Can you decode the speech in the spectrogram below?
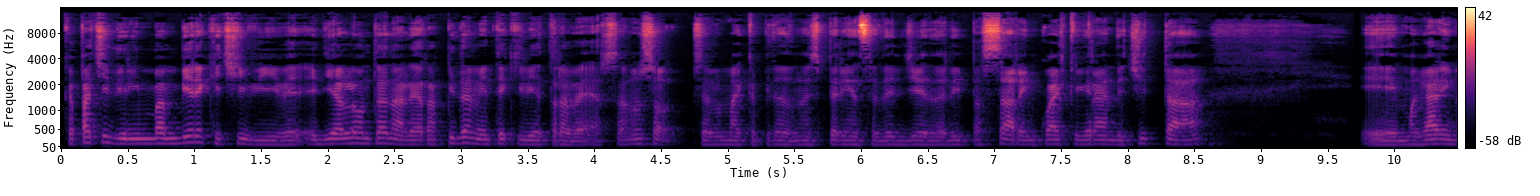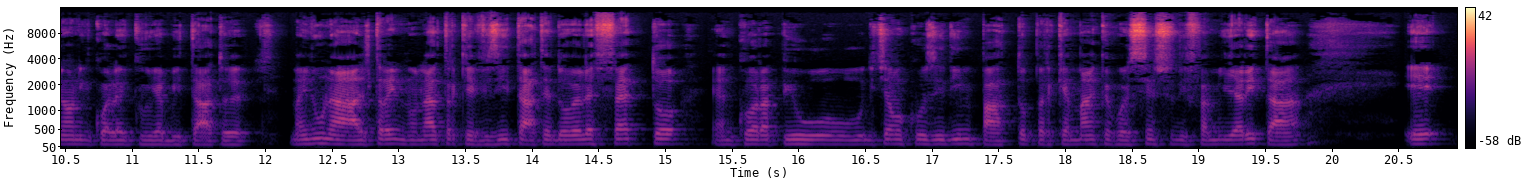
capaci di rimbambire chi ci vive e di allontanare rapidamente chi li attraversa. Non so se vi è mai capitata un'esperienza del genere, di passare in qualche grande città e magari non in quella in cui abitate, ma in un'altra, in un'altra che visitate, dove l'effetto è ancora più, diciamo così, di impatto perché manca quel senso di familiarità e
